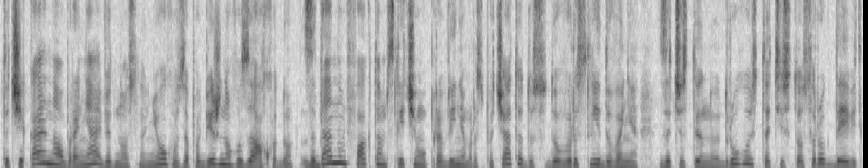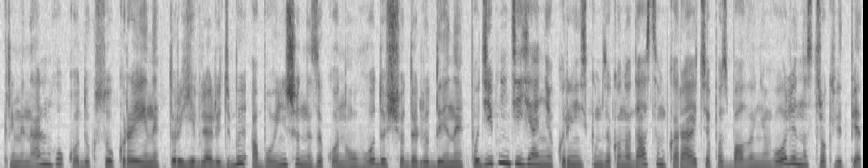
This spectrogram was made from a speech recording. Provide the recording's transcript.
та чекає на обрання відносно нього запобіжного заходу. За даним фактом, слідчим управлінням розпочато досудове розслідування за частиною 2 статті 149 Кримінального кодексу України торгівля людьми або інша незаконна угода щодо людини. Подібні діяння українським законодавством караються позбавленням волі на строк від 5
